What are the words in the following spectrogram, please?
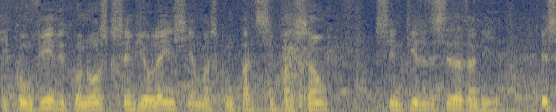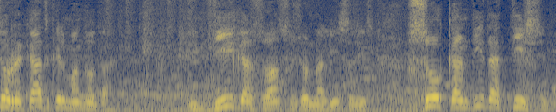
que convivem conosco sem violência, mas com participação, sentido de cidadania. Esse é o recado que ele mandou dar. E diga aos nossos jornalistas isso. Sou candidatíssimo.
